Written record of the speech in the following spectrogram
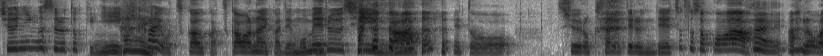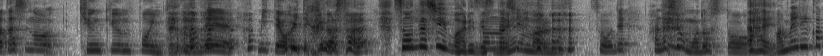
チューニングするときにはい。機械を使うか使わないかで揉めるシーンが、えっと収録されてるんでちょっとそこは、はい。あの私のキュンキュンポイントなので 見ておいてください。そんなシーンもあるんですそんなシね。ーンもあるんです。そう。で話を戻すと、はい。アメリカ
